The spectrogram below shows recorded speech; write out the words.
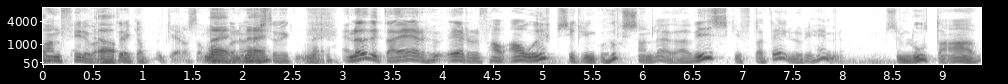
fann fyrir þetta er ekki að gerast á morgun en auðvitað er, er þá á uppsýklingu hugsanlega viðskipta deilur í heiminum sem lúta af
